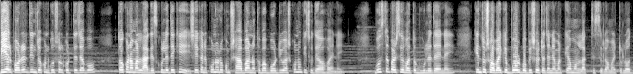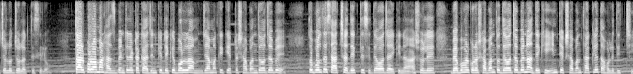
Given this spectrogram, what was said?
বিয়ের পরের দিন যখন গোসল করতে যাব, তখন আমার লাগেজ খুলে দেখি সেখানে কোনো রকম সাবান অথবা বডি ওয়াশ কোনো কিছু দেওয়া হয় নাই। বুঝতে পারছি হয়তো ভুলে দেয় নাই, কিন্তু সবাইকে বলব বিষয়টা জানি আমার কেমন লাগতেছিল, আমার একটু লজ্জা লজ্জা লাগতেছিল। তারপর আমার হাজব্যান্ডের একটা কাজিনকে ডেকে বললাম যে, আমাকে কি একটা সাবান দেওয়া যাবে? তো বলতেছে আচ্ছা দেখতেছি, দেওয়া যায় কি না আসলে ব্যবহার করা সাবান তো দেওয়া যাবে না, দেখি ইনটেক সাবান থাকলে তাহলে দিচ্ছি।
